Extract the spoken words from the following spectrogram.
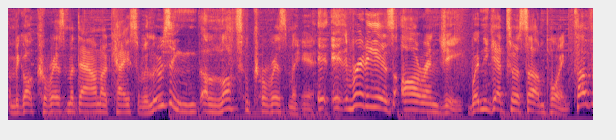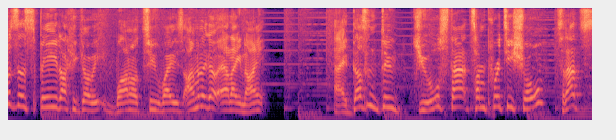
and we got charisma down. Okay, so we're losing a lot of charisma here. It, it really is RNG when you get to a certain point. Toughness and speed, I could go one or two ways. I'm gonna go LA Knight. Uh, it doesn't do dual stats, I'm pretty sure. So that's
